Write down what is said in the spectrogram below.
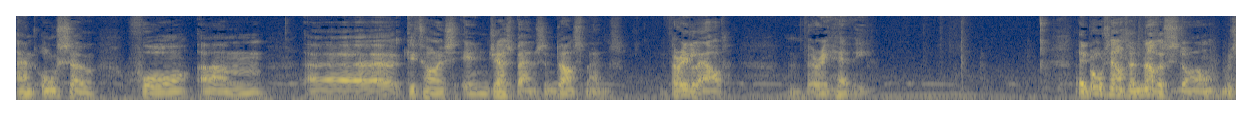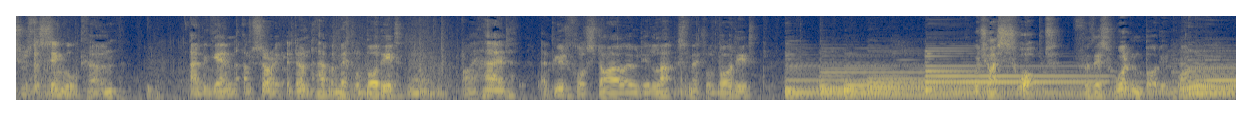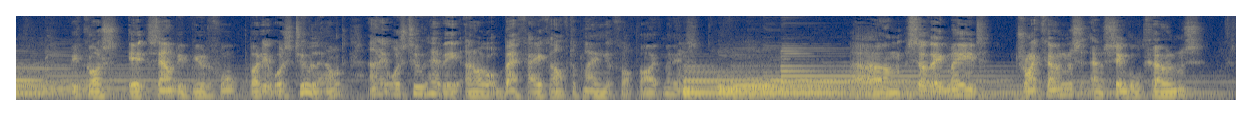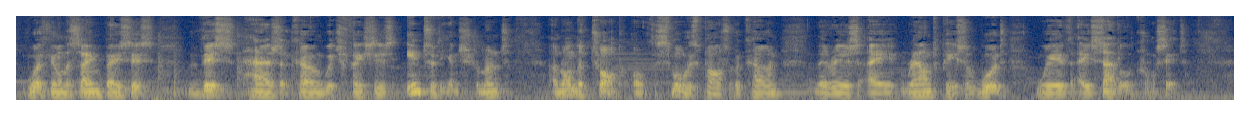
and also for um, uh, guitarists in jazz bands and dance bands. Very loud and very heavy. They brought out another style, which was the single cone, and again, I'm sorry, I don't have a metal bodied. I had a beautiful Stylo Deluxe metal bodied, which I swapped for this wooden bodied one because it sounded beautiful, but it was too loud and it was too heavy, and I got backache after playing it for five minutes. Um, so they made tricones and single cones working on the same basis. This has a cone which faces into the instrument, and on the top of the smallest part of the cone there is a round piece of wood with a saddle across it.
